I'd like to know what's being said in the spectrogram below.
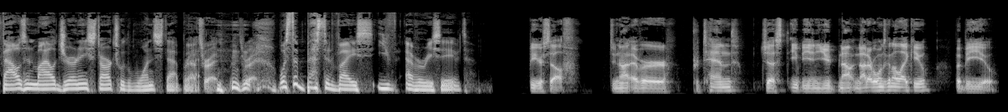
Thousand mile journey starts with one step, Brett. That's right. That's right. What's the best advice you've ever received? Be yourself. Do not ever pretend. Just even you. Not not everyone's going to like you, but be you.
